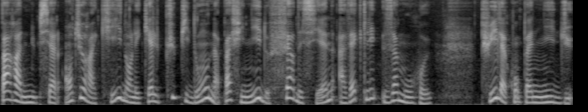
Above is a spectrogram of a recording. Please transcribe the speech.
parades nuptiales en Turaki dans lesquelles Cupidon n'a pas fini de faire des siennes avec les amoureux. Puis la compagnie du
